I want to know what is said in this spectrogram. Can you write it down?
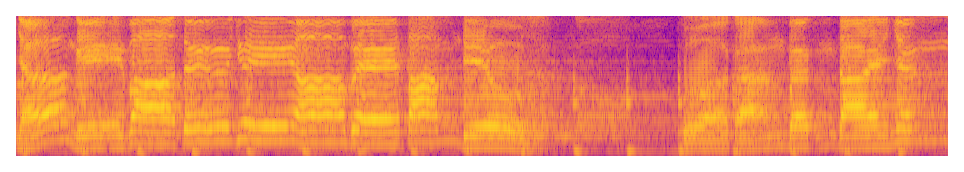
nhớ nghĩ và tư duy về tam điều của các bậc đại nhân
